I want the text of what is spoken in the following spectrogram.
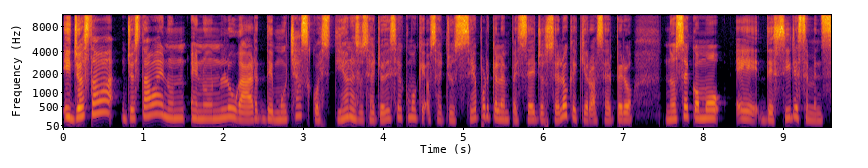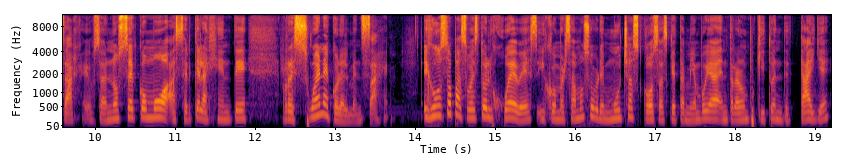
Y yo estaba, yo estaba en un, en un lugar de muchas cuestiones, o sea, yo decía como que, o sea, yo sé por qué lo empecé, yo sé lo que quiero hacer, pero no sé cómo eh, decir ese mensaje, o sea, no sé cómo hacer que la gente resuene con el mensaje. Y justo pasó esto el jueves y conversamos sobre muchas cosas que también voy a entrar un poquito en detalle,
